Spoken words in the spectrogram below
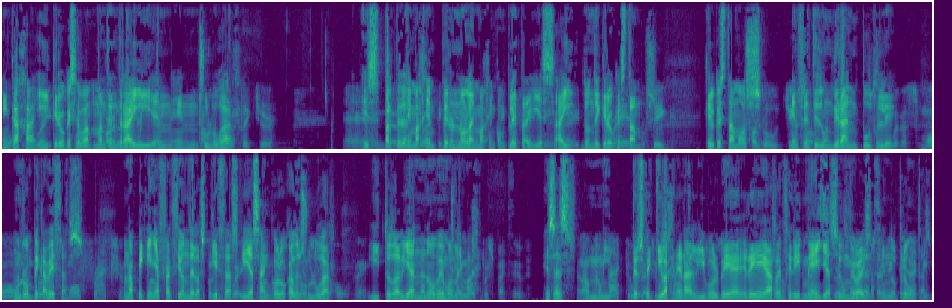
Encaja y creo que se mantendrá ahí en su lugar. Es parte de la imagen, pero no la imagen completa, y es ahí donde creo que estamos. Creo que estamos enfrente de un gran puzzle, un rompecabezas, una pequeña fracción de las piezas que ya se han colocado en su lugar y todavía no vemos la imagen. Esa es mi perspectiva general y volveré a referirme a ella según me vayas haciendo preguntas.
